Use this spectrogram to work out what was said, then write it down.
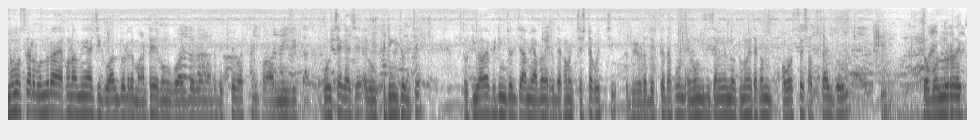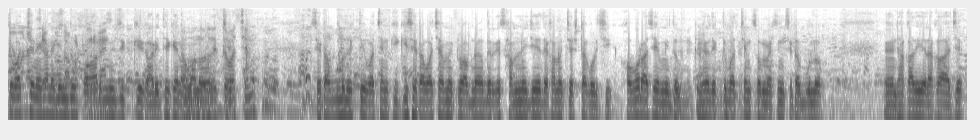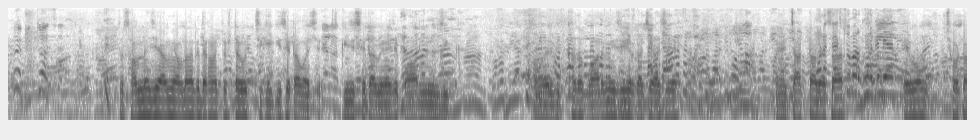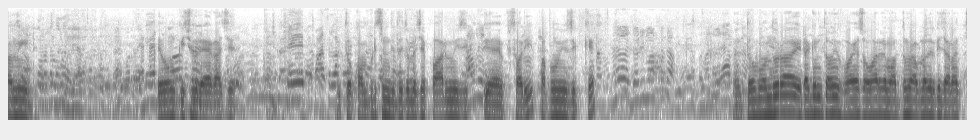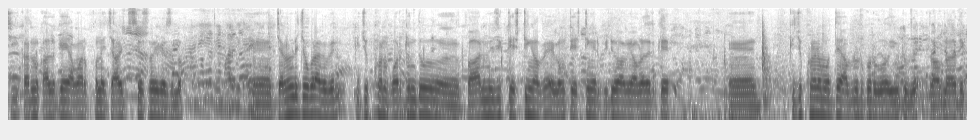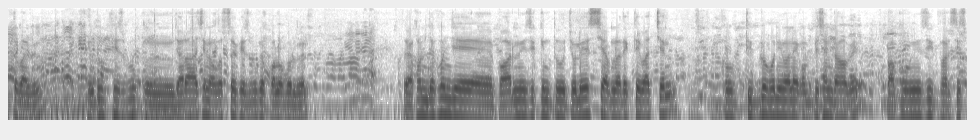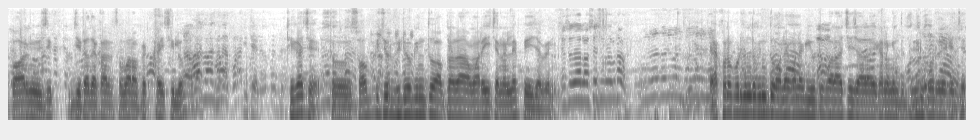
নমস্কার বন্ধুরা এখন আমি আছি গোয়ালদোড়ের মাঠে এবং গোয়ালদোড়ের মাঠে দেখতে পাচ্ছেন পাওয়ার মিউজিক পৌঁছে গেছে এবং ফিটিং চলছে। তো কীভাবে ফিটিং চলছে আমি আপনাদেরকে দেখানোর চেষ্টা করছি। তো ভিডিওটা দেখতে থাকুন এবং যদি চ্যানেলে নতুন হয়ে থাকুন অবশ্যই সাবস্ক্রাইব করুন। তো বন্ধুরা দেখতে পাচ্ছেন এখানে কিন্তু পাওয়ার মিউজিককে গাড়ি থেকে নামানো দেখতে পাচ্ছেন। সেট আপগুলো দেখতেই পাচ্ছেন কি কি সেট আছে আমি একটু আপনাদেরকে সামনে যেয়ে দেখানোর চেষ্টা করছি। খবর আছে এমনিতেও এখানে দেখতে পাচ্ছেন সব মেশিন সেট আপগুলো ঢাকা দিয়ে রাখা আছে। তো সামনে যে আমি আপনাদেরকে দেখানোর চেষ্টা করছি কি কি সেট আছে, কি সেট আপ এনেছে পাওয়ার মিউজিক আমাদের বিখ্যাত পাওয়ার মিউজিকের কাছে আছে চারটা বেসার এবং ছটা মিড এবং কিছু র্যাক আছে। তো কম্পিটিশন দিতে চলেছে পাওয়ার মিউজিক সরি পাপু মিউজিককে তো বন্ধুরা, এটা কিন্তু আমি ভয়েস ওভারের মাধ্যমে আপনাদেরকে জানাচ্ছি, কারণ কালকে আমার ফোনে চার্জ শেষ হয়ে গেছিল। চ্যানেলে চোখ রাখবেন। কিছুক্ষণ পর কিন্তু পাওয়ার মিউজিক টেস্টিং হবে এবং টেস্টিংয়ের ভিডিও আমি আপনাদেরকে কিছুক্ষণের মধ্যে আপলোড করব ইউটিউবে তো আপনারা দেখতে পারবেন। ইউটিউব ফেসবুক যারা আছেন অবশ্যই ফেসবুকে ফলো করবেন। তো এখন দেখুন যে পাওয়ার মিউজিক কিন্তু চলে এসছে, আপনারা দেখতে পাচ্ছেন। খুব তীব্র পরিমাণে কম্পিটিশনটা হবে। Papu music versus power music যেটা দেখার সবার অপেক্ষায় ছিল। ঠিক আছে? তো সব কিছুর ভিডিও কিন্তু আপনারা আমার এই চ্যানেলে পেয়ে যাবেন। এখনও পর্যন্ত কিন্তু অনেক অনেক ইউটিউবার আছে যারা এখানে কিন্তু ভিড় করে রেখেছে।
